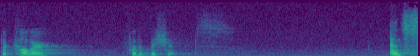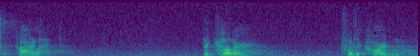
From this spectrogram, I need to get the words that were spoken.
the color for the bishops. And scarlet, the color for the cardinals.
